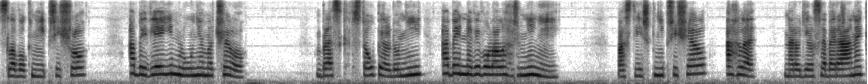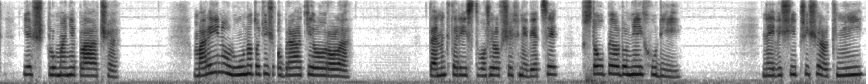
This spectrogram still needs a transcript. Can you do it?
Slovo k ní přišlo, aby v jejím lůně mlčelo. Blesk vstoupil do ní, aby nevyvolal hřmění. Pastýř k ní přišel a hle, narodil se beránek, jež tlumeně pláče. Marijino lůno totiž obrátilo role. Ten, který stvořil všechny věci, vstoupil do něj chudý. Nejvyšší přišel k ní,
